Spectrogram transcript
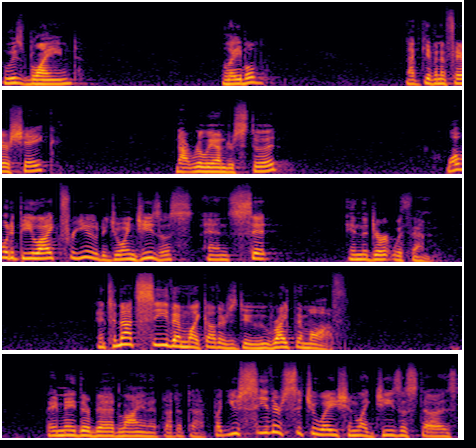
who is blamed, labeled, not given a fair shake, not really understood. What would it be like for you to join Jesus and sit in the dirt with them? And to not see them like others do, who write them off. They made their bed, lying it, da da da. But you see their situation like Jesus does,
